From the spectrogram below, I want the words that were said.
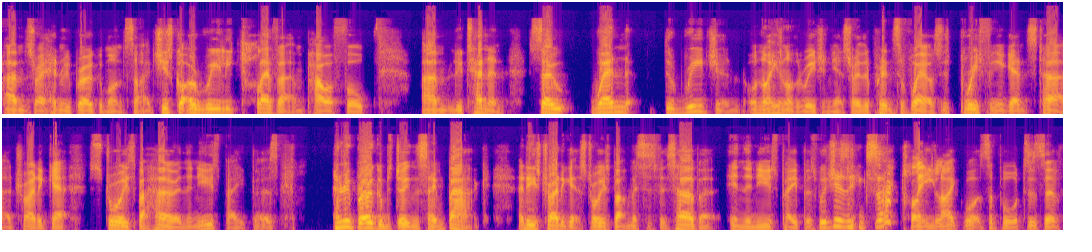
um, sorry, Henry Brougham on side. She's got a really clever and powerful um, lieutenant. So when the regent, or no, he's not the regent yet. Sorry, the Prince of Wales is briefing against her, trying to get stories about her in the newspapers. Henry Brougham's doing the same back, and he's trying to get stories about Mrs. Fitzherbert in the newspapers, which is exactly like what supporters of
